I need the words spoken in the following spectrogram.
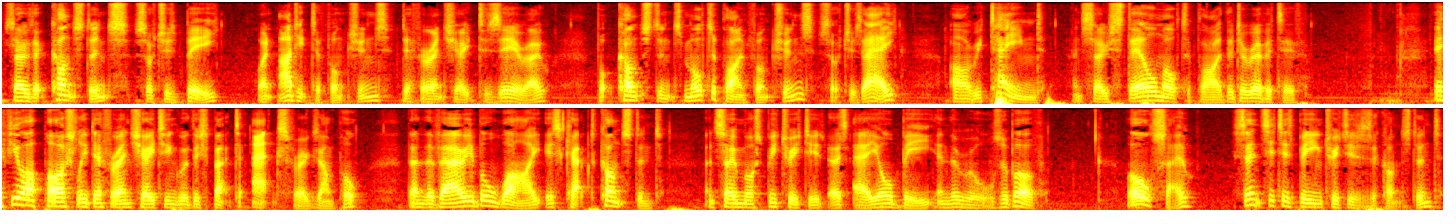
So that constants, such as b, when added to functions, differentiate to zero, but constants multiplying functions, such as a, are retained and so still multiply the derivative. If you are partially differentiating with respect to x, for example, then the variable y is kept constant and so must be treated as a or b in the rules above. Also, since it is being treated as a constant,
